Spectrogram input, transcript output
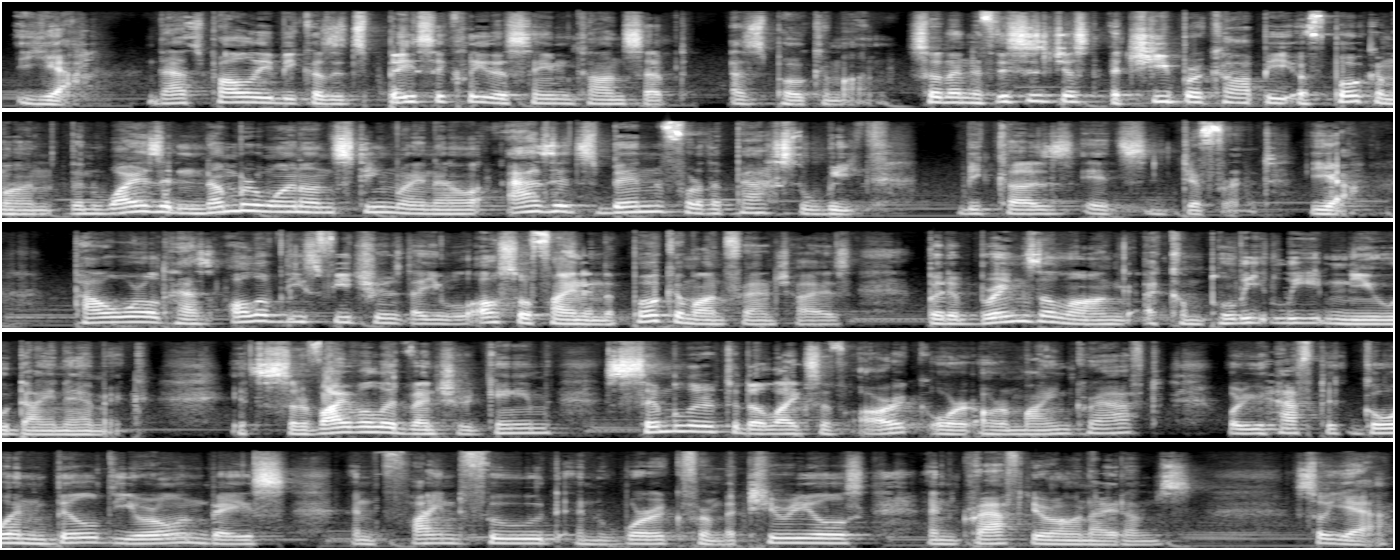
Yeah, that's probably because it's basically the same concept as Pokemon. So then if this is just a cheaper copy of Pokemon, then why is it number one on Steam right now as it's been for the past week? Because it's different. Yeah, Palworld has all of these features that you will also find in the Pokemon franchise, but it brings along a completely new dynamic. It's a survival adventure game similar to the likes of Ark or, or Minecraft, where you have to go and build your own base and find food and work for materials and craft your own items. So yeah,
